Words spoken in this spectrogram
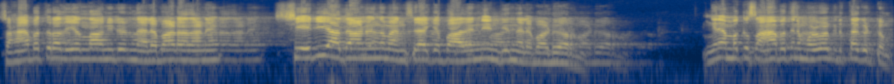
സ്വഹാബത്ത് റതിയുള്ളവനിന്റെ ഒരു നിലപാട് അതാണ്. ശരി അതാണ് എന്ന് മനസ്സിലാക്കിയപ്പോ അതന്നെ ഇന്ത്യൻ നിലപാട് പറഞ്ഞു. ഇങ്ങനെ നമുക്ക് സഹാബത്തിന് മുഴുവൻ എടുത്താൽ കിട്ടും.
